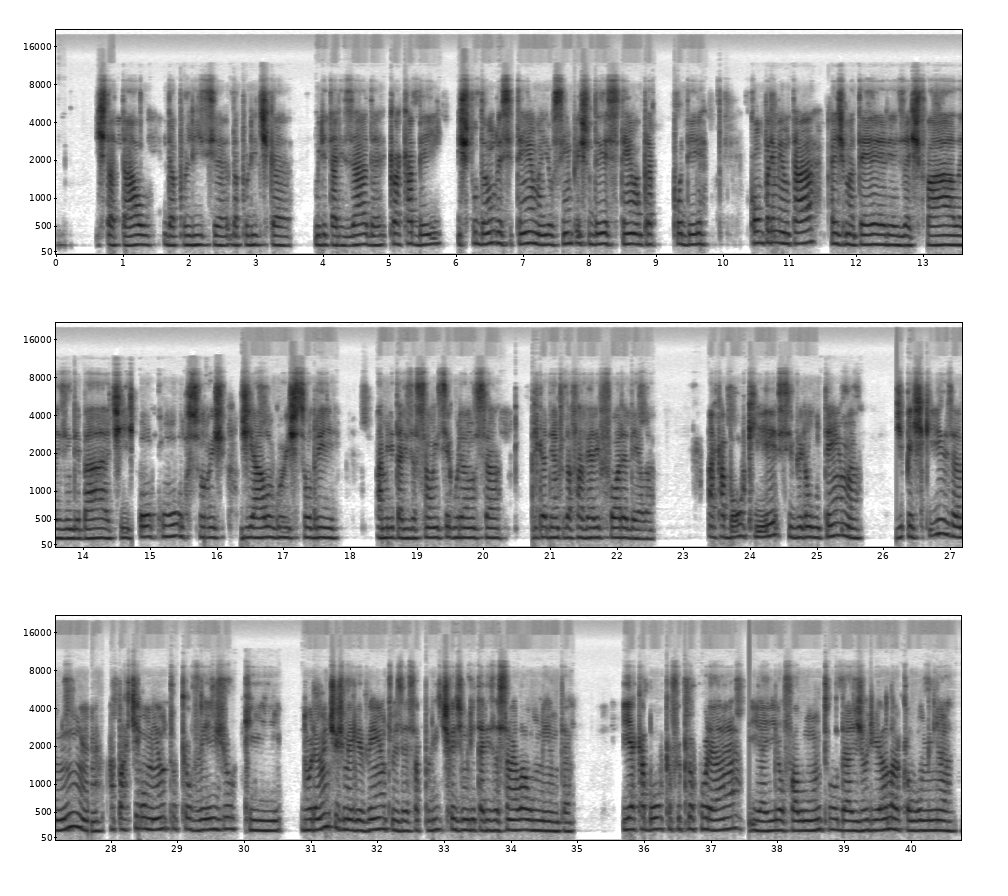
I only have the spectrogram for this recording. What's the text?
estatal, da polícia, da política militarizada, que eu acabei estudando esse tema e eu sempre estudei esse tema para poder complementar as matérias, as falas em debates, ou cursos, diálogos sobre a militarização e segurança pública dentro da favela e fora dela. Acabou que esse virou um tema de pesquisa minha a partir do momento que eu vejo que durante os mega eventos, essa política de militarização ela aumenta. E acabou que eu fui procurar, e aí eu falo muito da Juliana como minha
